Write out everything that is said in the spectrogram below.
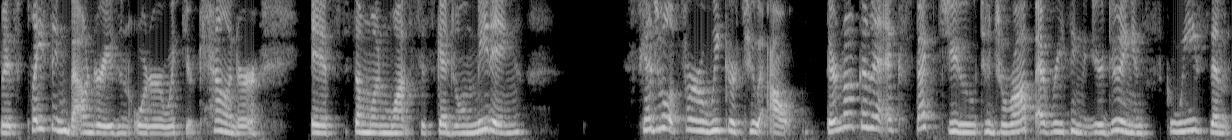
but it's placing boundaries in order with your calendar. If someone wants to schedule a meeting, schedule it for a week or two out. They're not going to expect you to drop everything that you're doing and squeeze them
